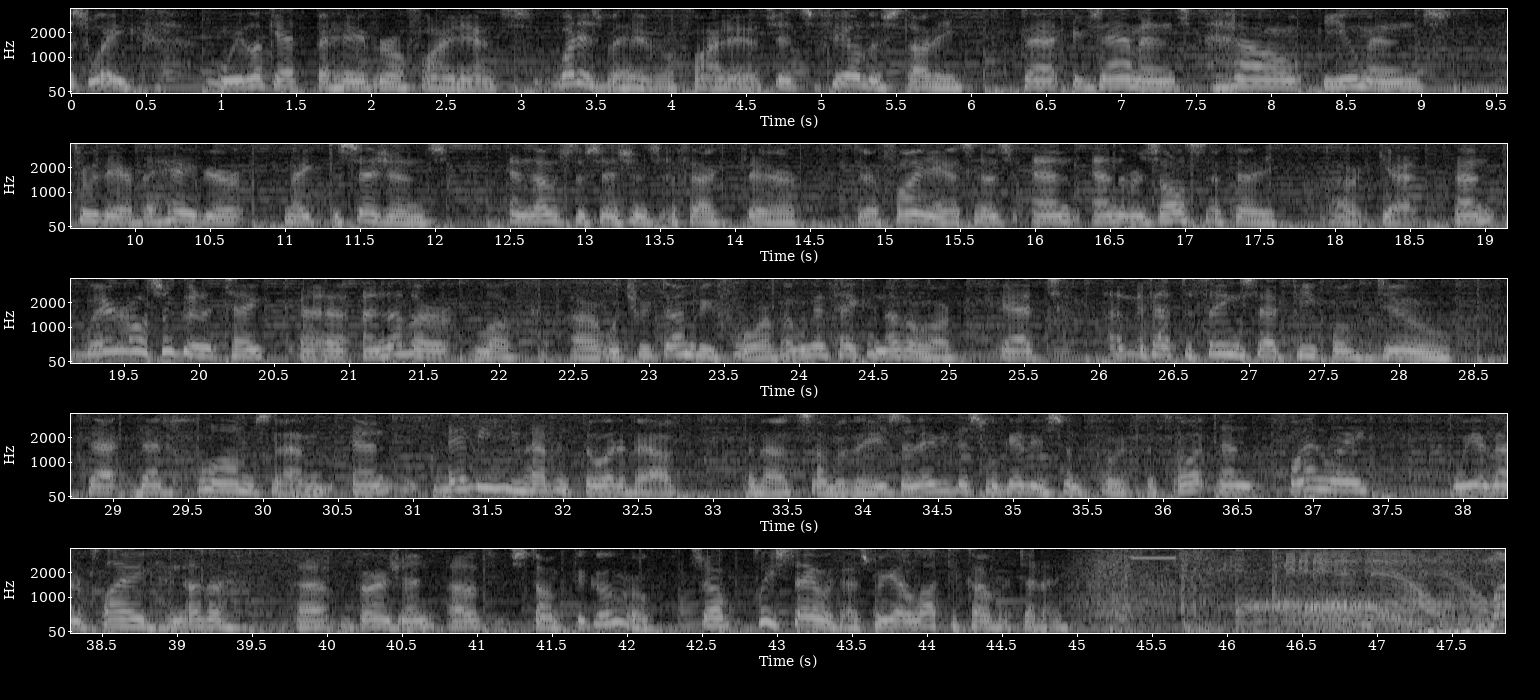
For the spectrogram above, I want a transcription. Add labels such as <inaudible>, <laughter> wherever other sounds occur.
This week, we look at behavioral finance. What is behavioral finance? It's a field of study that examines how humans, through their behavior, make decisions, and those decisions affect their their finances and, and the results that they uh, get. And we're also going to take uh, another look, uh, which we've done before, but we're going to take another look at um, about the things that people do that that harms them. And maybe you haven't thought about about some of these, and maybe this will give you some food for thought. And finally, we are going to play another uh, version of Stump the Guru. So please stay with us. We got a lot to cover today.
